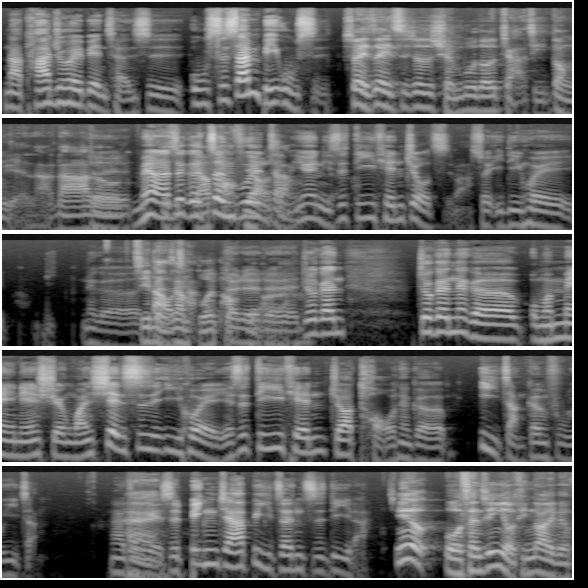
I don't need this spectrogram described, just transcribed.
那他就会变成是五十三比五十。所以这一次就是全部都甲级动员啦，大家都对，没有了这个正副院长，因为你是第一天就职嘛，所以一定会那个基本上不会跑对对对，对就跟就跟那个我们每年选完县市议会，也是第一天就要投那个议长跟副议长，那这个哎也是兵家必争之地啦。因为我曾经有听到一个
